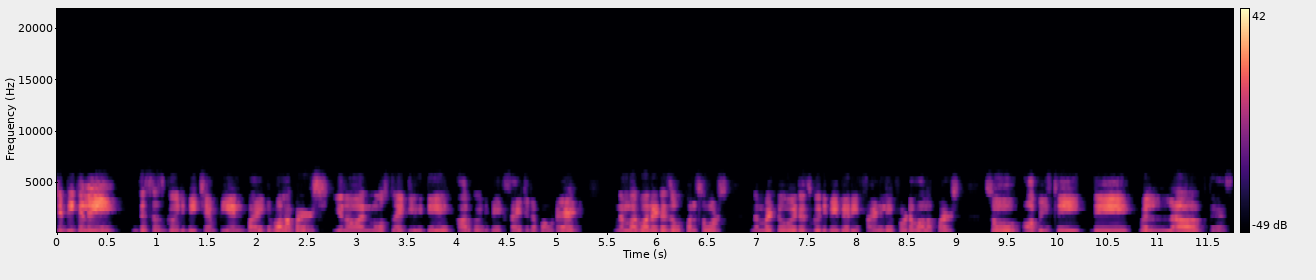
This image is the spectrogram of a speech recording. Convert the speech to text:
typically this is going to be championed by developers you know and most likely they are going to be excited about it number one it is open source. Number two it is going to be very friendly for developers. So obviously they will love this.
